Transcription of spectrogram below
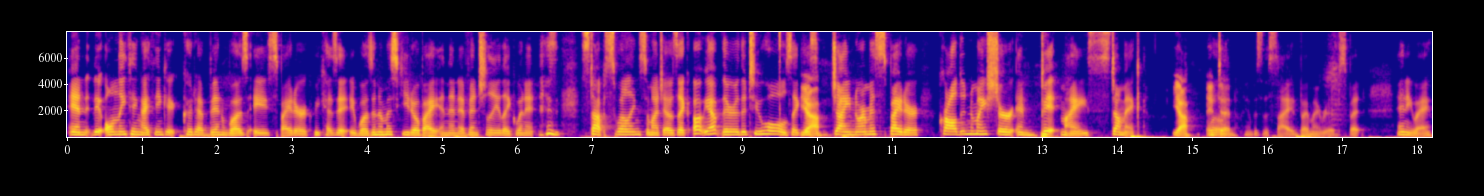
and the only thing I think it could have been was a spider because it, it wasn't a mosquito bite and then eventually like when it stopped swelling so much I was like oh yep there are the two holes like Yeah. this ginormous spider crawled into my shirt and bit my stomach. Yeah, it Well, did. It was the side by my ribs, but anyway,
